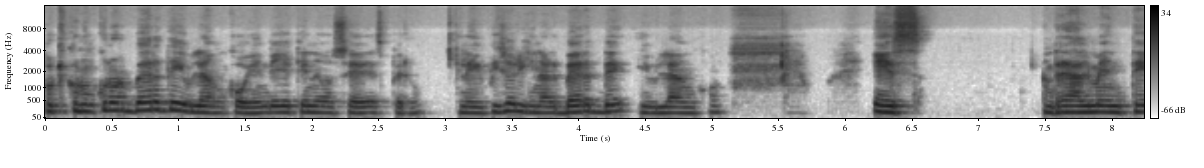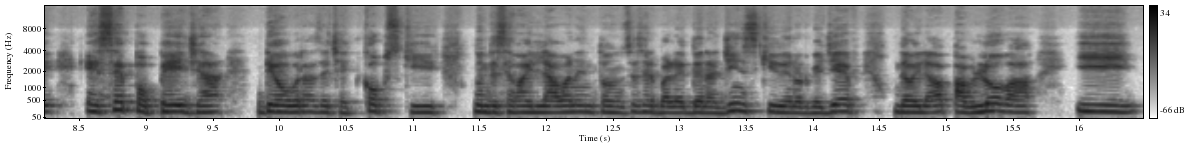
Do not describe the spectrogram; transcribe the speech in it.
porque con un color verde y blanco, hoy en día ya tiene dos sedes, pero el edificio original verde y blanco es realmente esa epopeya de obras de Tchaikovsky, donde se bailaban entonces el ballet de Najinsky, de Norgeyev, donde bailaba Pavlova, y,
